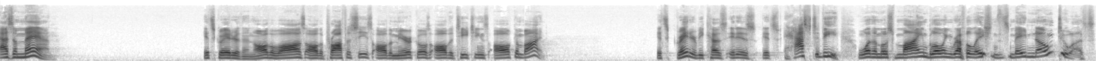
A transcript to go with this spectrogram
as a man it's greater than all the laws, all the prophecies, all the miracles, all the teachings, all combined. It's greater because it is it has to be one of the most mind-blowing revelations that's made known to us.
